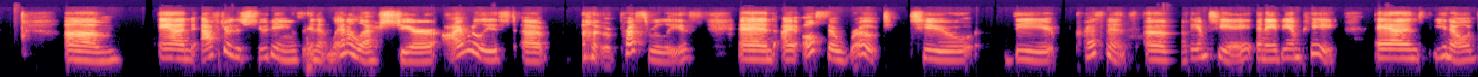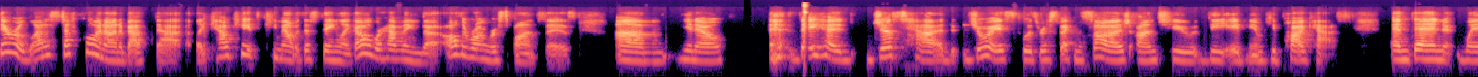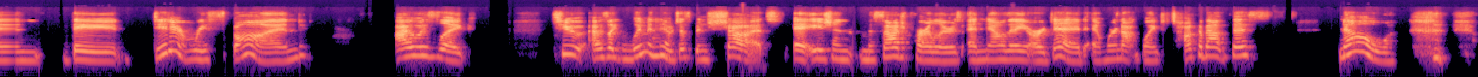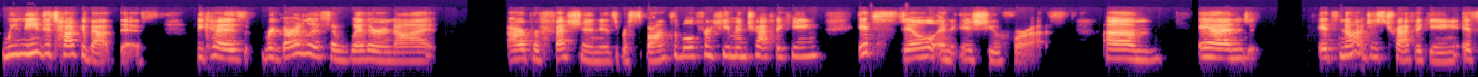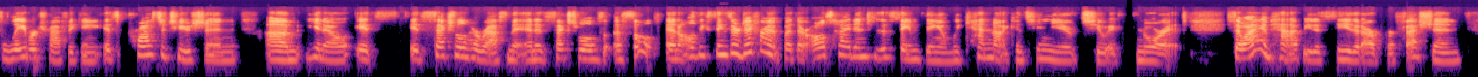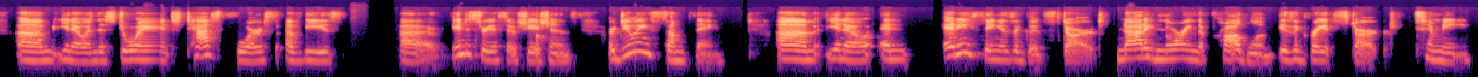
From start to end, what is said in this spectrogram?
Um, and after the shootings in Atlanta last year, I released a, a press release and I also wrote to the presidents of the MTA and ABMP. And, you know, there were a lot of stuff going on about that. Like Cal Cates came out with this thing like, oh, we're having the all the wrong responses. Um, you know, they had just had Joyce with Respect Massage onto the ABMP podcast. And then when they didn't respond, I was like, two, I was like, women have just been shot at Asian massage parlors and now they are dead, and we're not going to talk about this. No, we need to talk about this because, regardless of whether or not our profession is responsible for human trafficking, it's still an issue for us. Um, and it's not just trafficking it's labor trafficking it's prostitution um, you know it's it's sexual harassment and it's sexual assault. And all these things are different but they're all tied into the same thing and we cannot continue to ignore it. So i am happy to see that our profession um, you know in this joint task force of these uh, industry associations are doing something. Um, you know and anything is a good start. Not ignoring the problem is a great start to me.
